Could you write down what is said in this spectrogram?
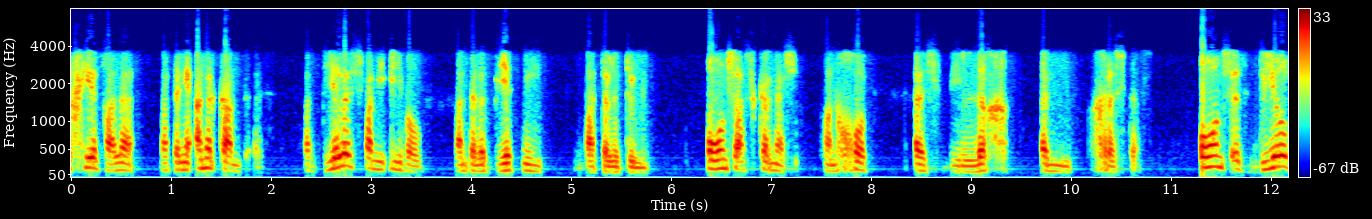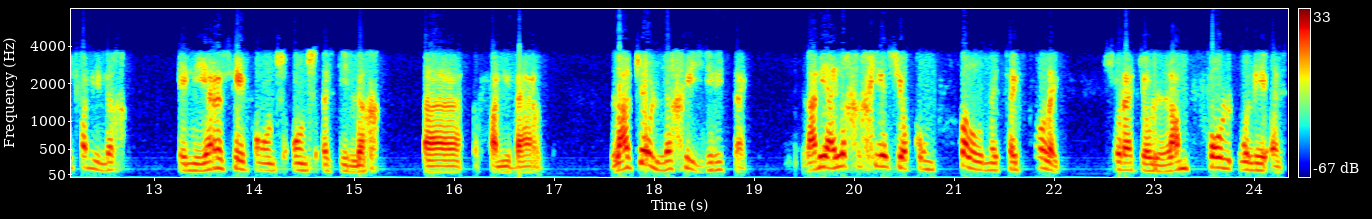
vergeef hulle wat aan die ander kant is, wat deel is van die ewel, want hulle weet nie wat hulle doen nie. Ons as kinders van God is die lig in Christus. Ons is deel van die lig en die Here sê vir ons ons is die lig uh van die wêreld. Laat jou lig hierdie tyd. Laat die Heilige Gees jou kom vul met sy volheid sodat jou lamp vol olie is,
